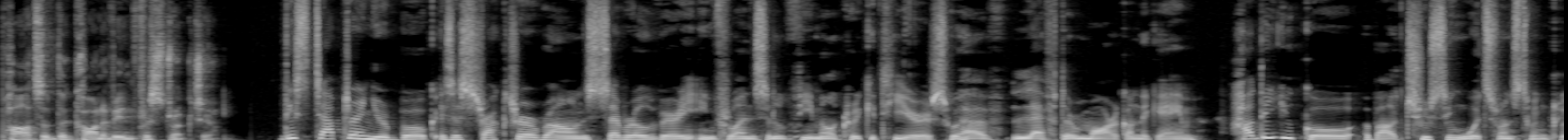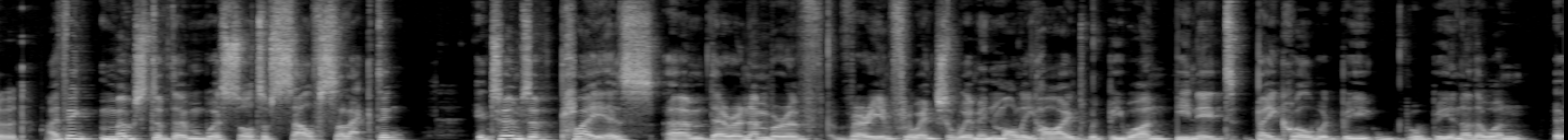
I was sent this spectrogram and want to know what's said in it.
part of the kind of infrastructure. This chapter in your book is a structure around several very influential female cricketers who have left their mark on the game. How did you go about choosing which ones to include? I think most of them were sort of self selecting. In terms of players, um, there are a number of very influential women. Molly Hide would be one. Enid Bakewell would be would be another one. Uh,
